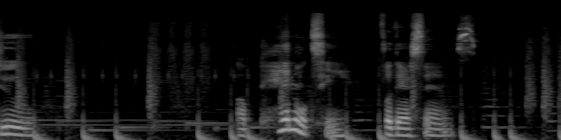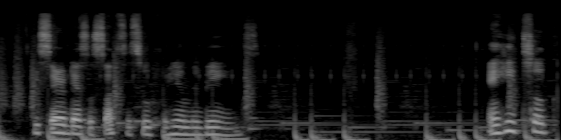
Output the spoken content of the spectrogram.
due a penalty for their sins. He served as a substitute for human beings. And he took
